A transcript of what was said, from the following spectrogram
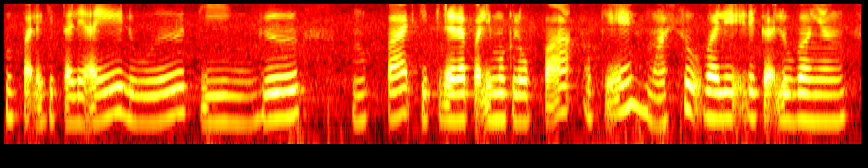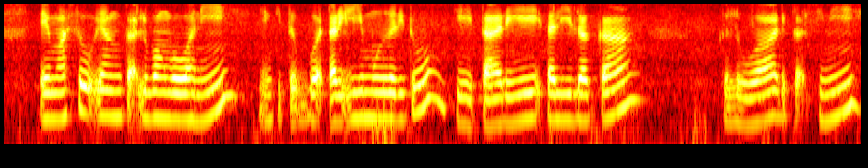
empat lagi tali air. Dua, tiga, empat. Kita dah dapat lima kelopak. Okey. Masuk balik dekat lubang yang... Eh, masuk yang kat lubang bawah ni. Yang kita buat tarik lima tadi tu. Okey, tarik tali belakang. Keluar dekat sini.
